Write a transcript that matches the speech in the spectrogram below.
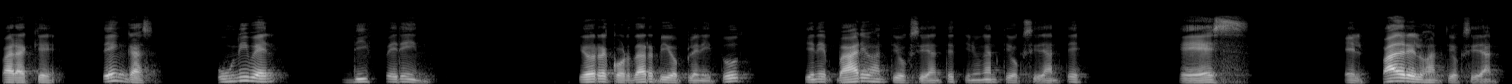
para que tengas un nivel diferente. Quiero recordar Bioplenitud tiene varios antioxidantes, tiene un antioxidante que es el padre de los antioxidantes,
